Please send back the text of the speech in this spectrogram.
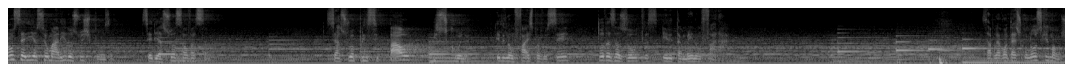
não seria seu marido ou sua esposa, seria a sua salvação. Se a sua principal escolha ele não faz para você, todas as outras ele também não fará. Sabe o que acontece conosco, irmãos?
